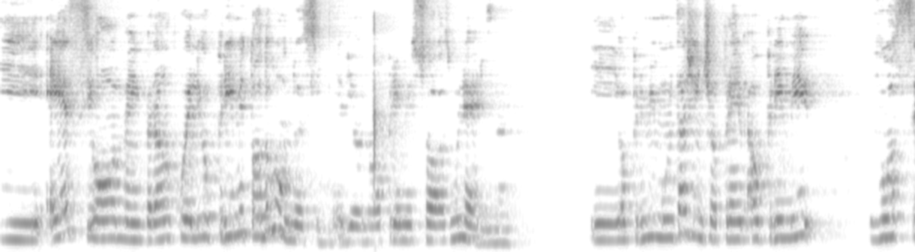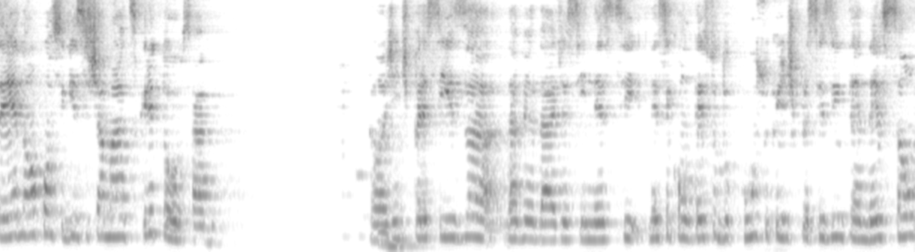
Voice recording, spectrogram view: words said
E esse homem branco, ele oprime todo mundo, assim. Ele não oprime só as mulheres, né? E oprime muita gente. Oprime, oprime você não conseguir se chamar de escritor, sabe? Então a uhum. gente precisa, na verdade, assim, nesse, nesse contexto do curso, o que a gente precisa entender são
